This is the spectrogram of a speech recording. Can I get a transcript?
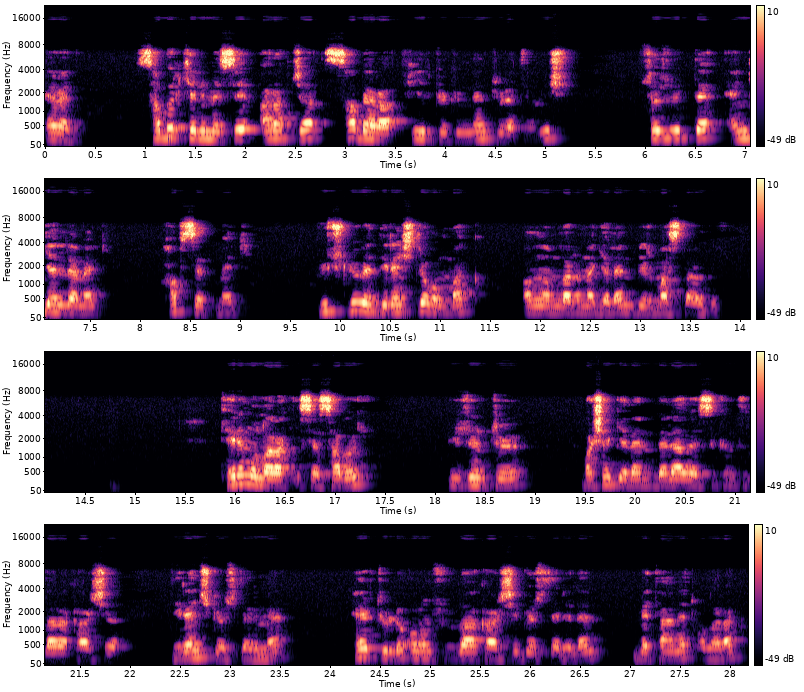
Evet, sabır kelimesi Arapça sabera fiil kökünden türetilmiş, sözlükte engellemek, hapsetmek, güçlü ve dirençli olmak anlamlarına gelen bir mastardır. Terim olarak ise sabır, üzüntü, başa gelen bela ve sıkıntılara karşı direnç gösterme, her türlü olumsuzluğa karşı gösterilen metanet olarak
